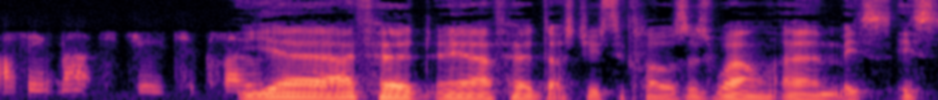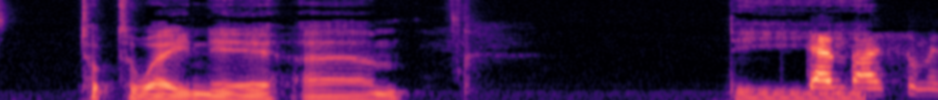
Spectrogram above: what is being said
I think that's due to close. Yeah, I've heard. Yeah, I've heard that's due to close as well. Um, it's it's tucked away near um, the Down by Summer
